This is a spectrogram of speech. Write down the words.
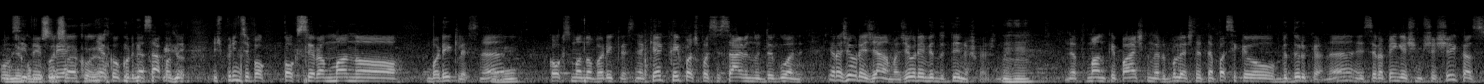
klausytojai, kurie nesako, nieko kur nesako, tai iš principo koks yra mano variklis. Ne? Mhm koks mano variklis, ne kiek, kaip aš pasisavinu deguonį. Yra žiauriai žema, žiauriai vidutiniška. Žinai. Mhm. Net man, kaip aiškina ir bulė, aš net nepasiekiau vidurkio. Ne? Jis yra 56, kas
